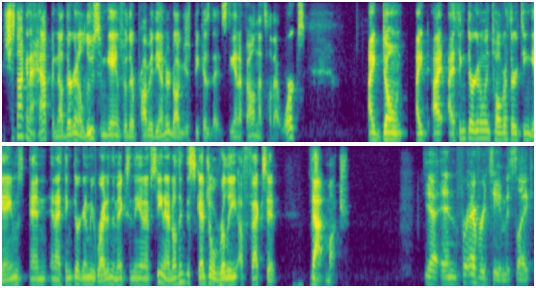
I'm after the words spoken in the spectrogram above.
It's just not going to happen. Now they're going to lose some games where they're probably the underdog just because it's the NFL and that's how that works. I don't. I I, I think they're going to win 12 or 13 games, and and I think they're going to be right in the mix in the NFC. And I don't think the schedule really affects it that much. Yeah, and for every team, it's like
